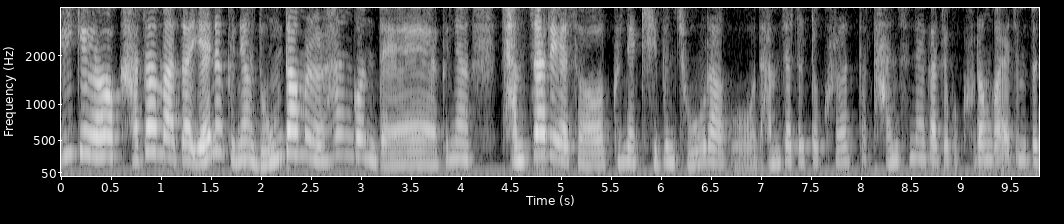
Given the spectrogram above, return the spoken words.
이게요 가자마자 얘는 그냥 농담을 한 건데 그냥 잠자리에서 그냥 기분 좋으라고 남자들도 그런 또 단순해가지고 그런 거 해주면 또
